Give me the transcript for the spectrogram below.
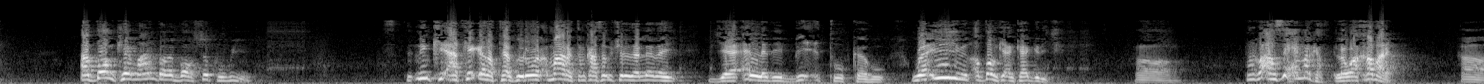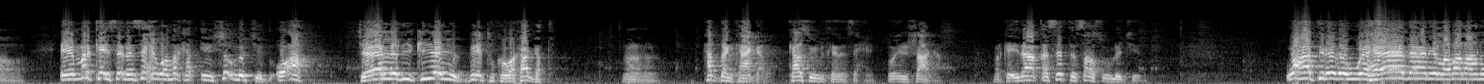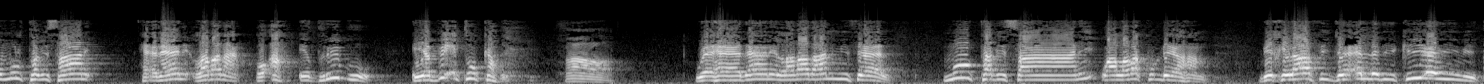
addoonkee maalin dambe kugu yimid. Ninkii aad ka gadataa ku yidhi maaragta markaasa ujeeda leedahay jaa aladii bictukahu. Waa ii yimid addoonkii aan kaa gadi jiray. Marka ansixi markaas illa waa khabare. Ee markaysan ansixin waa markaad insha ula jeedo oo ah jaa aladii kiya yimid bictuka waa kaa gatay haddan kaa gaday kaas way midkaan ansaxayn oo inshaaga. Marka idaa qasadta saasuu ula jeeda waxaad tirahdaa wahaadaani labadaanu multabisaani haadaani labadan oo ah idribhu iyo bictukahu wahaadaani labadan mithaal multabisaani waa laba ku dheehan bikhilaafi jaa aladii kiya yimid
